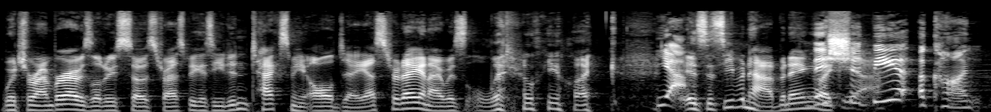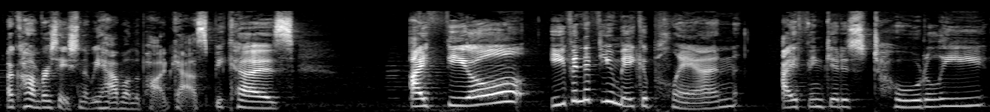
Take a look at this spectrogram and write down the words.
Which remember, I was literally so stressed because he didn't text me all day yesterday, and I was literally like, Yeah. is this even happening?" This like, should Yeah. be a con a conversation that we have on the podcast because I feel even if you make a plan, I think it is totally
